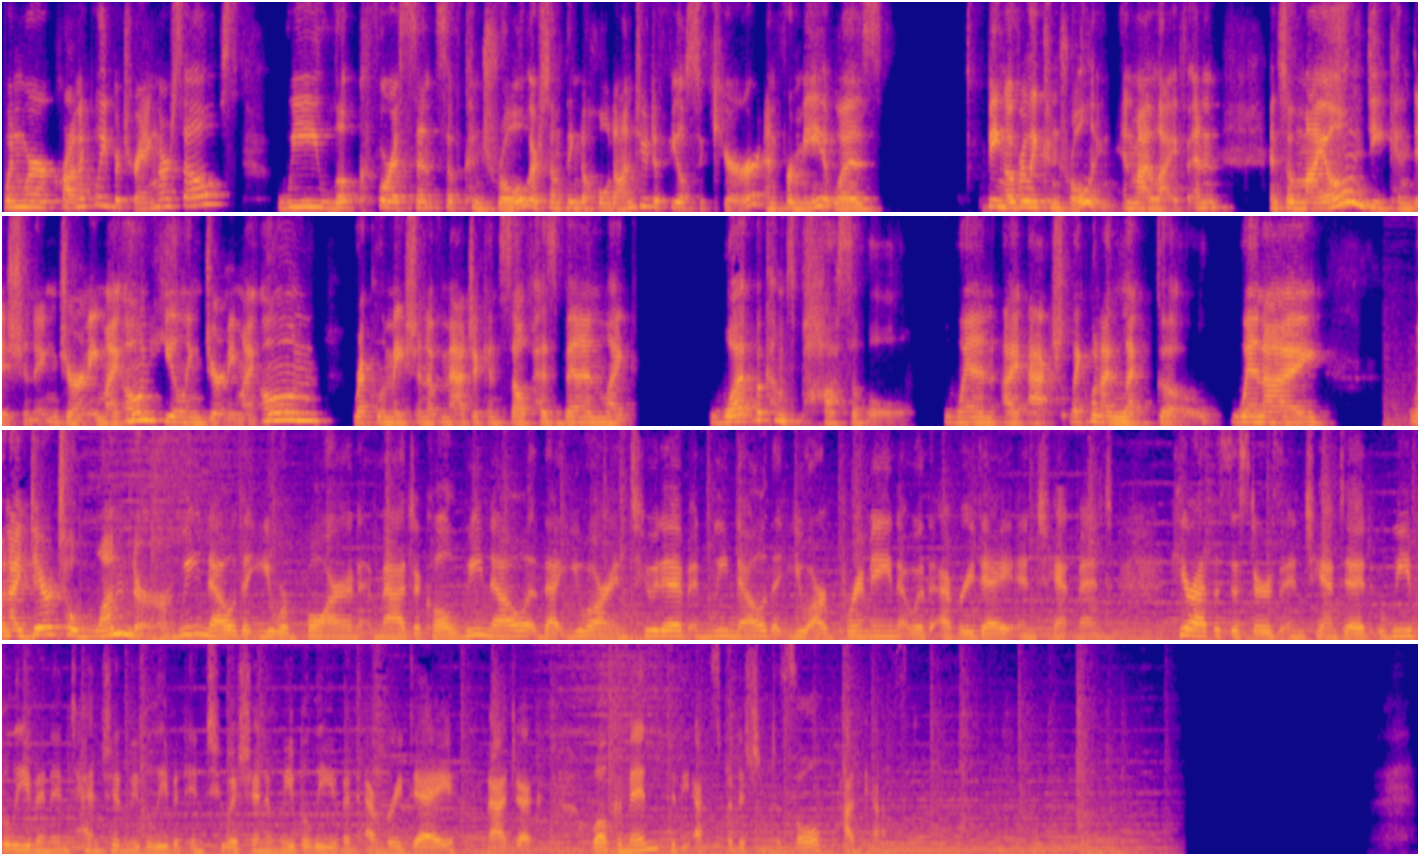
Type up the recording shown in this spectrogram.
When we're chronically betraying ourselves, we look for a sense of control or something to hold on to to feel secure. And for me, it was being overly controlling in my life. And, and so my own deconditioning journey, my own healing journey, my own reclamation of magic and self has been like, what becomes possible when I actually, like when I let go, when I when I dare to wonder. We know that you were born magical. We know that you are intuitive, and we know that you are brimming with everyday enchantment. Here at the Sisters Enchanted, we believe in intention, we believe in intuition, and we believe in everyday magic. Welcome in to the Expedition to Soul podcast.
